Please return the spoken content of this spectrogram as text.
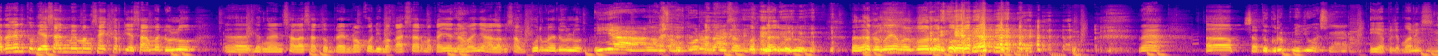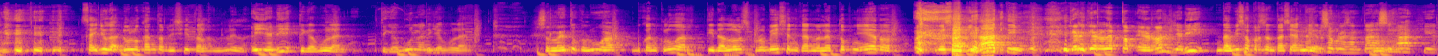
karena kan kebiasaan memang saya kerjasama dulu eh, dengan salah satu brand rokok di Makassar. Makanya namanya Alam Sampurna dulu. Iya, alam sempurna. Alam Sampurna dulu. Padahal rokoknya Marlboro. Nah eh, Satu grupnya juga sekarang. iya Philip Morris. Saya juga dulu kantor di situ alhamdulillah. Eh, jadi tiga bulan. Tiga bulan. tiga bulan. Setelah itu keluar. bukan keluar tidak lolos probation karena laptopnya error. Sakit hati. Gara-gara laptop error, jadi nggak bisa presentasi nggak akhir. bisa presentasi akhir.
